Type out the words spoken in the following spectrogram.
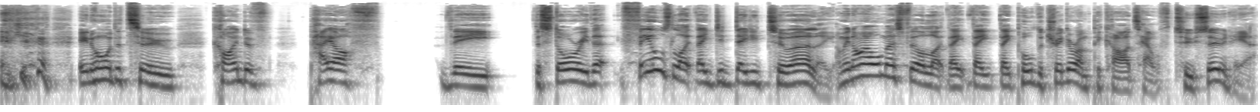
in order to kind of pay off the the story that feels like they did they did too early. I mean, I almost feel like they they they pulled the trigger on Picard's health too soon here.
